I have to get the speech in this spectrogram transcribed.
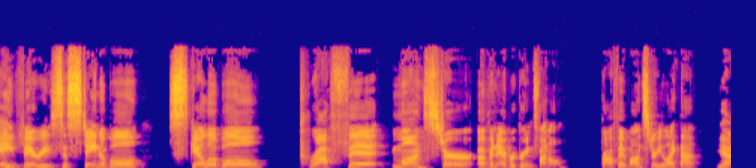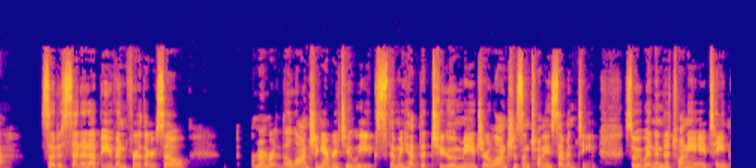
a very sustainable, scalable profit monster of an evergreen funnel. Profit monster. You like that? Yeah. So to set it up even further, so remember the launching every two weeks then we had the two major launches in 2017 so we went into 2018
